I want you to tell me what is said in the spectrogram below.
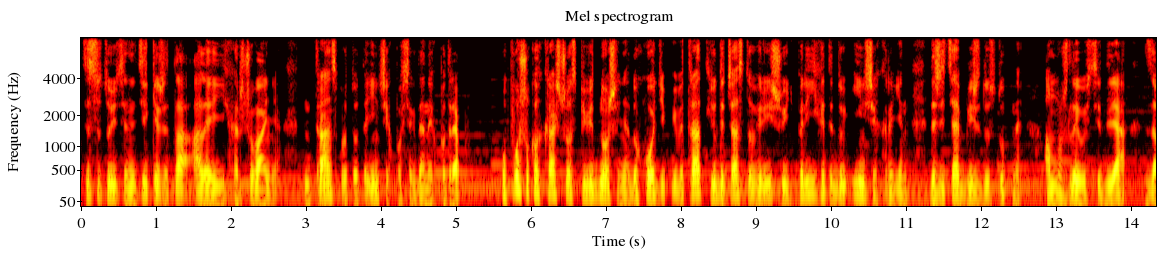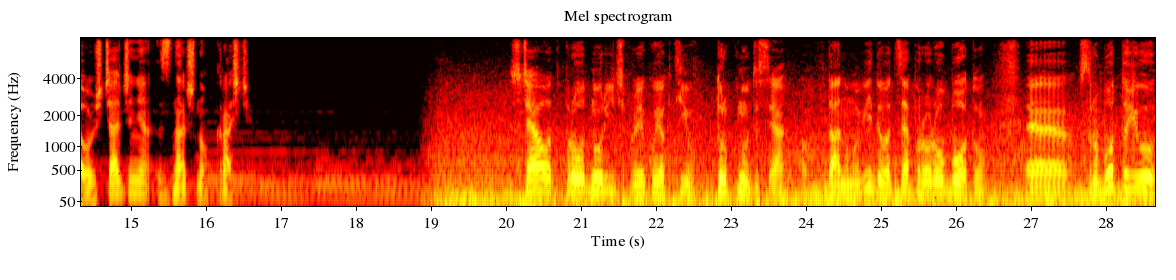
Це стосується не тільки житла, але й харчування, транспорту та інших повсякденних потреб. У пошуках кращого співвідношення доходів і витрат люди часто вирішують переїхати до інших країн, де життя більш доступне, а можливості для заощадження значно кращі. Ще от про одну річ, про яку я хотів торкнутися в даному відео, це про роботу. Е, з роботою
